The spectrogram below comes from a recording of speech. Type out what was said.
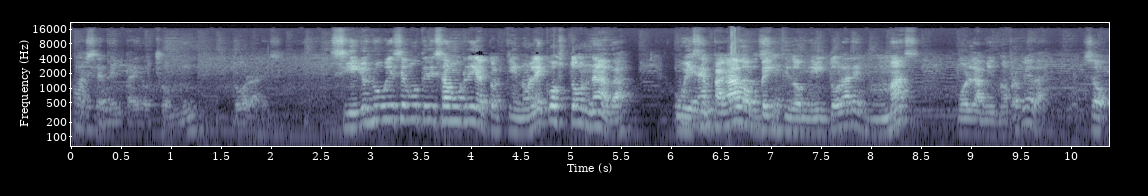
Por ¿Cuánto? 78 mil dólares. Si ellos no hubiesen utilizado un realtor que no le costó nada, hubiesen pagado pagado 22 mil dólares más por la misma propiedad. So,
